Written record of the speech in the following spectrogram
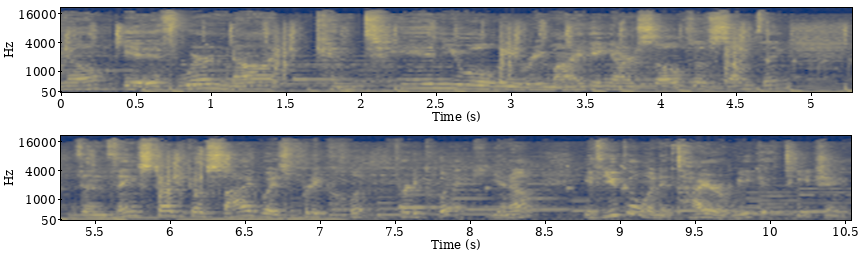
know, if we're not continually reminding ourselves of something, then things start to go sideways pretty cl- pretty quick. You know, if you go an entire week of teaching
